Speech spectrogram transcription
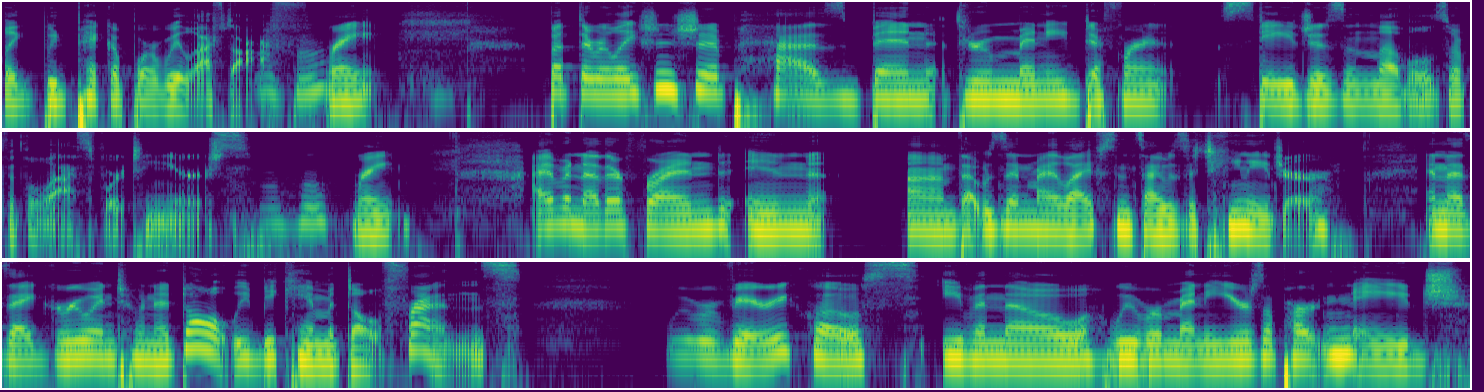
like we'd pick up where we left off, mm-hmm. right? But the relationship has been through many different stages and levels over the last 14 years, right? I have another friend in um, that was in my life since I was a teenager. And as I grew into an adult, we became adult friends. We were very close, even though we were many years apart in age.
